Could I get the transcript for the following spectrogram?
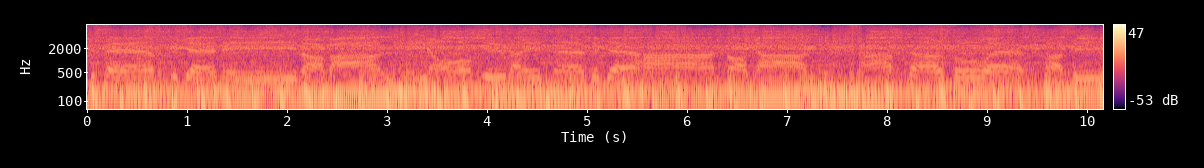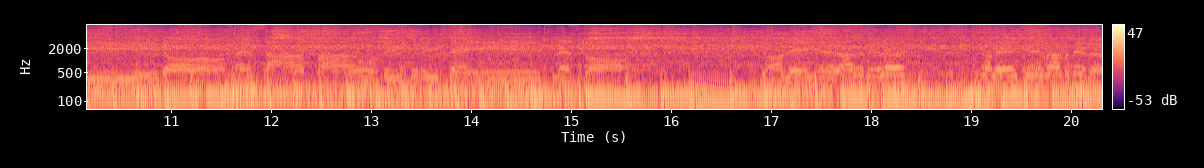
Fem tycker ni var ballt. Ni bjudar inne tycker han var kall. Satsar på ett parti idag med samma åsikter i Hitlers barn. Jag lägger aldrig mer röst, jag lägger aldrig mer röst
